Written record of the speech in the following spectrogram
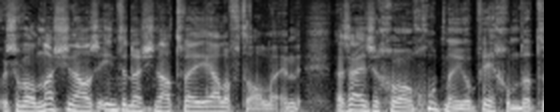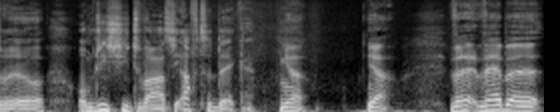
zowel nationaal als internationaal twee elftallen. En daar zijn ze gewoon goed mee op weg om, dat, eh, om die situatie af te dekken. Ja, ja. We, we hebben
